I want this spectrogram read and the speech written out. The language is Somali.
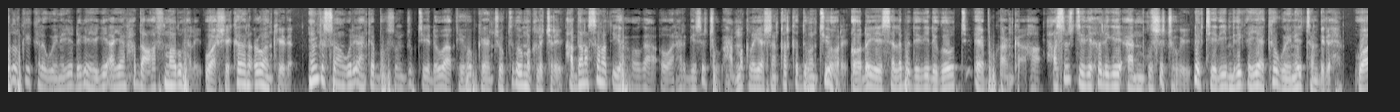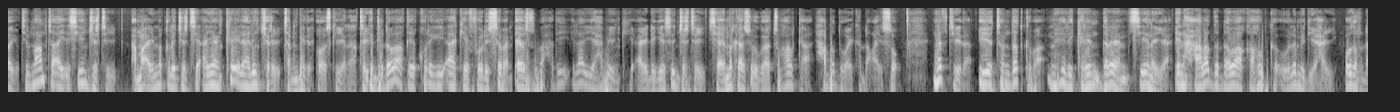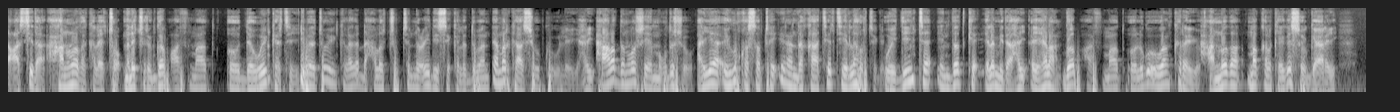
cudurkii kala weyneeyey dhagahaygii ayaan hadda caafimaad u helay. Waa sheekadan ciwaankeeda. Inkastoo aan weli aan ka bogsoon jugtiiyo dhawaaqii hubkaan joogtada u maqli jiray haddana sanad iyo xoogaa oo aan hargeysa joog waxaan maqlayaa shanqar ka duwan tii hore oo dhayaysa labadeedii dhagood ee bukaanka ahaa. Xasuusteedii xilligii aan muqdisho joogay dhegteedii midig ayaa ka weynay tan bidix. Waayo tilmaamta ay isiin jirtay ama ay maqli jirtay ayaan ka ilaalin jiray tan bidix oo iska yaraatay. Kadib dhawaaqii qorigii ak ee subaxdii ilaa iyo habeenkii ay dhegaysan jirtay si ay markaas ogaato halka xabaddu ay ka dhacayso nafteeda iyo tan dadkuba ma heli karin dareen siinaya in xaaladda dhawaaqa hubka uu la mid yahay. Cudur dhaca sida xanuunada kaleeto mana jirin goob caafimaad oo daaweyn kartay. Dhibaatooyinka laga dhaxlo jugta noocyadiisa kala duwan ee markaasi hubka uu leeyahay. Xaaladda nolosha ee muqdisho ayaa igu qasabtay inaan dhakhaatiirtii la hortagay weydiinta in dadka ila mid ahay ay helaan goob caafimaad oo lagu ogaan karayo xanuunada maqalka iga soo gaaray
